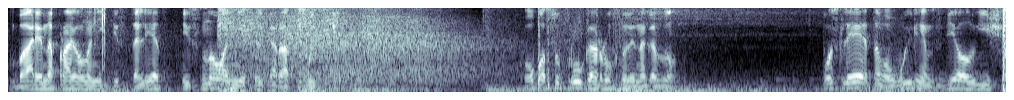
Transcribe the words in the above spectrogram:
Барри направил на них пистолет и снова несколько раз выстрелил. Оба супруга рухнули на газон. После этого Уильямс сделал еще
